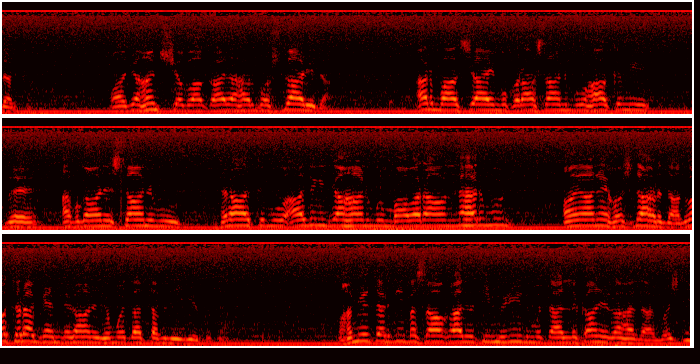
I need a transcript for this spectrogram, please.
درکن واجہ ہنچ شبا قائدہ ہر گوشداری دا۔ ہر بادشاہ مقراسان بو، حاکمی افغانستان بو حرات بو آدھگ جہان بو ماوران نہر بو آیان خوشدار داد. و ترہ گندگان جمعہ تبلیغی کتا ہمیں ترتیب بس اوقات ہوتی مرید متعلقان راہ دا گوشتی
